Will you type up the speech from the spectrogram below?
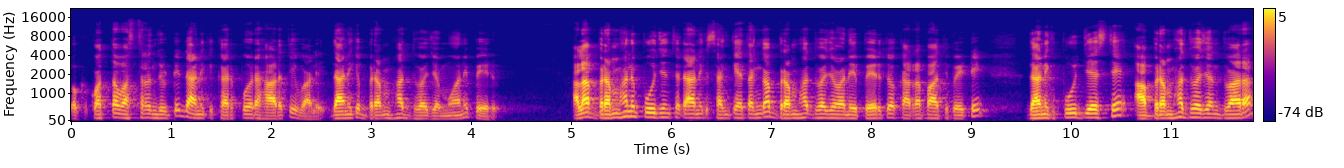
ఒక కొత్త వస్త్రం చుట్టి దానికి కర్పూర హారతి ఇవ్వాలి. దానికి బ్రహ్మధ్వజము అని పేరు. అలా బ్రహ్మను పూజించడానికి సంకేతంగా బ్రహ్మధ్వజం అనే పేరుతో కర్రపాతి పెట్టి దానికి పూజ చేస్తే ఆ బ్రహ్మధ్వజం ద్వారా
